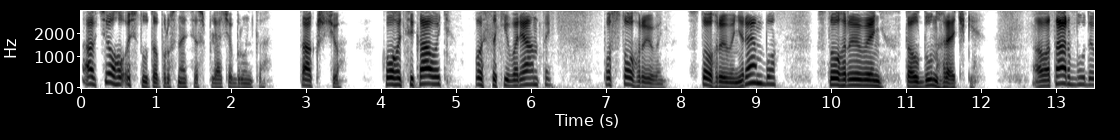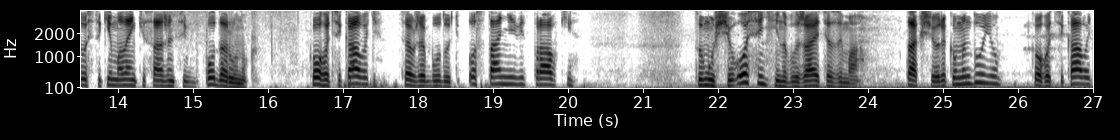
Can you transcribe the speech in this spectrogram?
А в цього ось тут проснеться спляча брунька. Так що, кого цікавить, ось такі варіанти по 100 гривень. 100 гривень рембо, 100 гривень талдун гречки. Аватар буде ось такі маленькі саджанці в подарунок. Кого цікавить, це вже будуть останні відправки. Тому що осінь і наближається зима. Так що рекомендую, кого цікавить,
